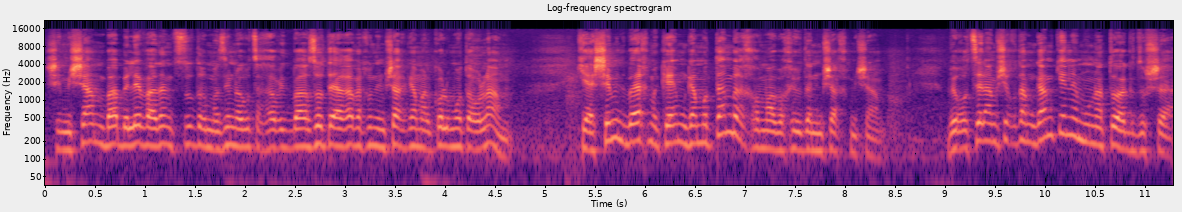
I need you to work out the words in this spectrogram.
שמשם בא בלב האדם קצות רמזים לרוץ אחריו יתברך. זאת הערה ואנחנו נמשך גם על כל אומות העולם. כי השם יתברך מקיים גם אותם ברחמה בחיות הנמשך משם. ורוצה להמשיך אותם גם כן לאמונתו הקדושה.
